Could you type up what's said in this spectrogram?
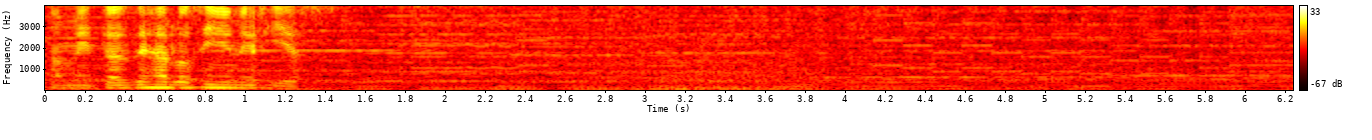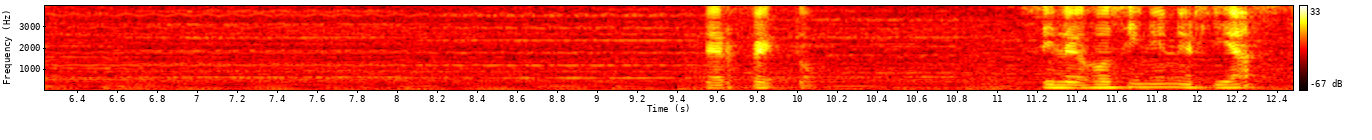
La meta es dejarlo sin energías. Perfecto. Si le dejo sin energías.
